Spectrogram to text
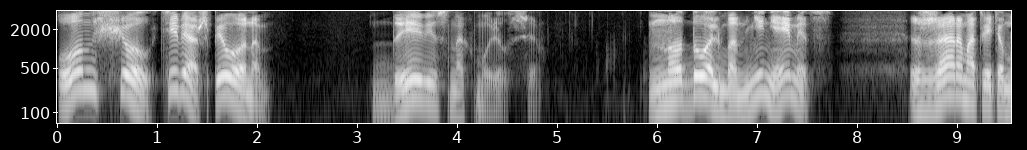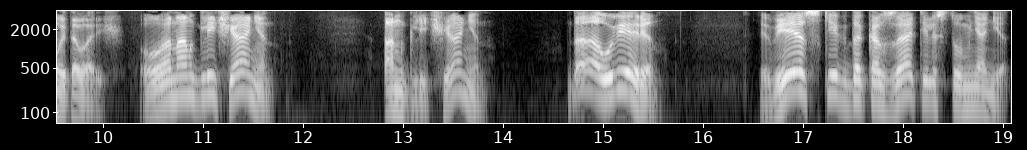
он счел тебя шпионом». Дэвис нахмурился. Но Дольман не немец. С жаром ответил мой товарищ. Он англичанин. Англичанин? Да, уверен. Веских доказательств у меня нет.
